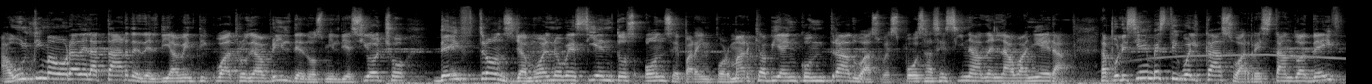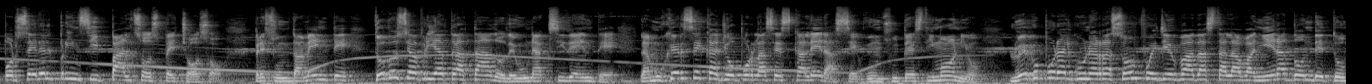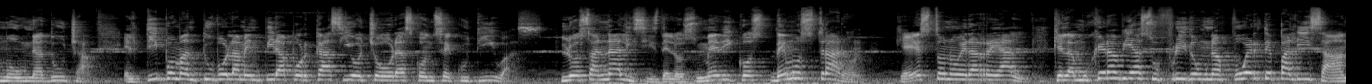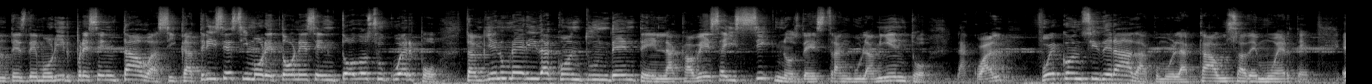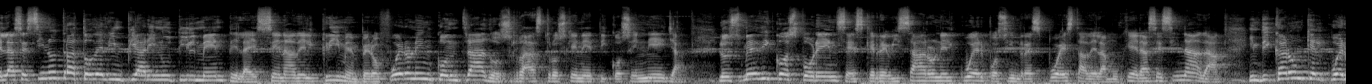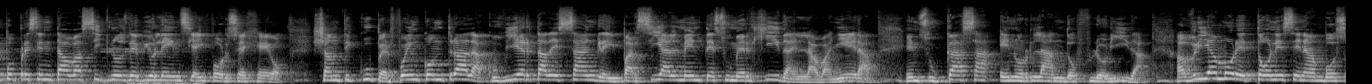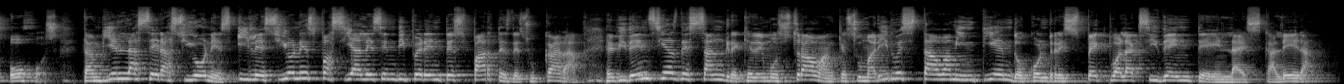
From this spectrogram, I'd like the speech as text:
A última hora de la tarde del día 24 de abril de 2018, Dave Trons llamó al 911 para informar que había encontrado a su esposa asesinada en la bañera. La policía investigó el caso arrestando a Dave por ser el principal sospechoso. Presuntamente, todo se habría tratado de un accidente. La mujer se cayó por las escaleras, según su testimonio. Luego, por alguna razón, fue llevada hasta la bañera donde tomó una ducha. El tipo mantuvo la mentira por casi ocho horas consecutivas. Los análisis de los médicos demostraron que esto no era real, que la mujer había sufrido una fuerte paliza antes de morir, presentaba cicatrices y moretones en todo su cuerpo, también una herida contundente en la cabeza y signos de estrangulamiento, la cual fue considerada como la causa de muerte. El asesino trató de limpiar inútilmente la escena del crimen, pero fueron encontrados rastros genéticos en ella. Los médicos forenses que revisaron el cuerpo sin respuesta de la mujer asesinada indicaron que el cuerpo presentaba signos de violencia y forcejeo. Shanti Cooper fue encontrada cubierta de sangre y parcialmente sumergida en la bañera en su casa en Orlando, Florida. Habría moretones en ambos ojos, también laceraciones y lesiones faciales en diferentes partes de su cara, evidencias de sangre que demostraban que su marido estaba mintiendo con respecto al accidente en la escalera.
